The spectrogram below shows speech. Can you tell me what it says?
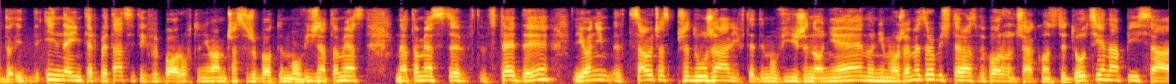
do innej interpretacji tych wyborów, to nie mam czasu, żeby o tym mówić. Natomiast, natomiast wtedy i oni cały czas przedłużali, wtedy mówili, że no nie, no nie możemy zrobić teraz wyborów, trzeba konstytucję napisać,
